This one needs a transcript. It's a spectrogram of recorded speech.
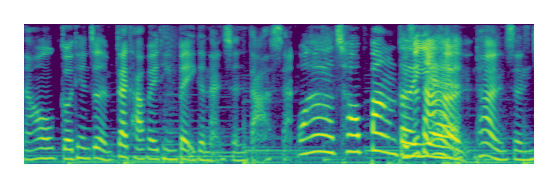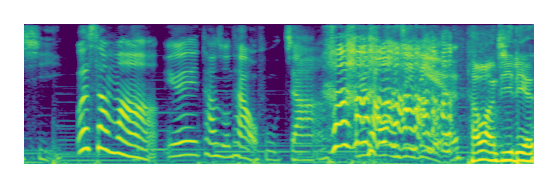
然后隔天真的在咖啡厅被一个男生搭讪，哇，超棒的耶！可是他很他很生气，为什么？因为他说他有胡渣，因为他忘记列了，他忘记列。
